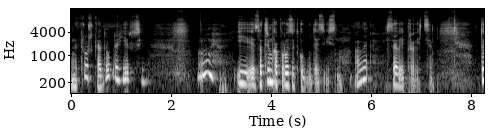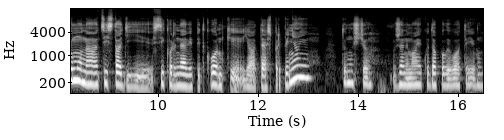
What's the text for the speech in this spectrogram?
не трошки, а добре гірший. Ну, і затримка по розвитку буде, звісно, але все виправиться. Тому на цій стадії всі кореневі підкормки я теж припиняю, тому що вже немає куди поливати його.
